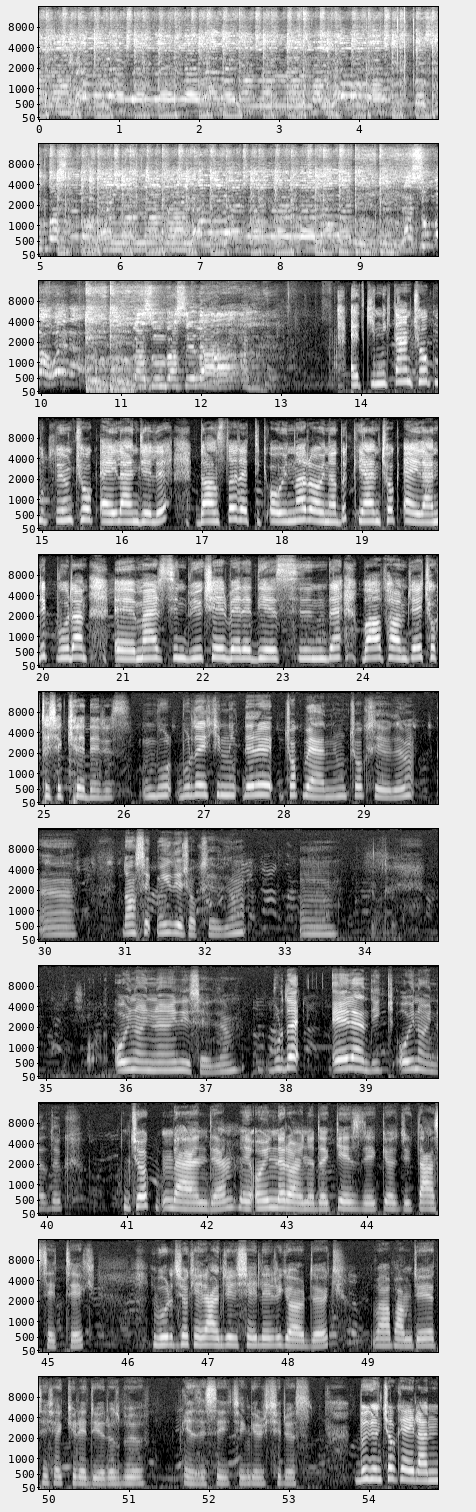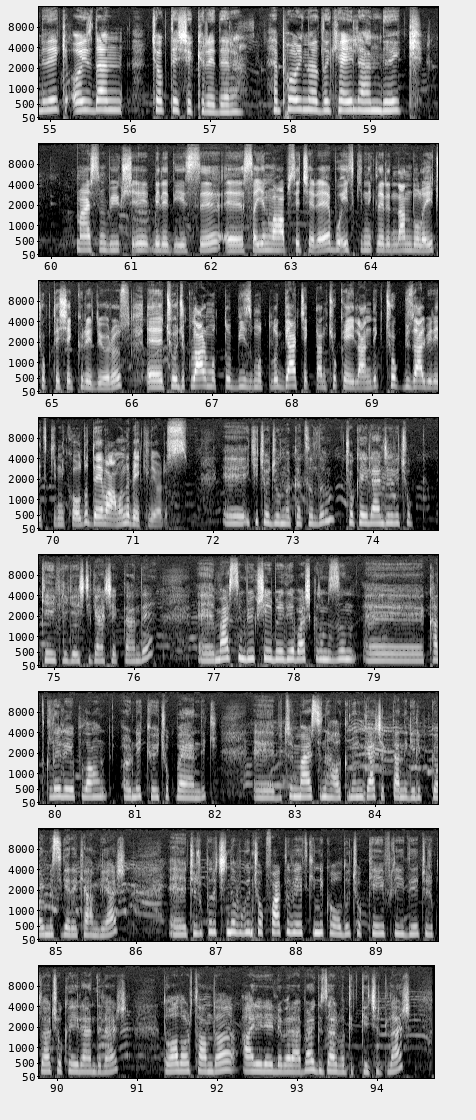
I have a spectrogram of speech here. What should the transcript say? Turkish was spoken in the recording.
la zumba sila. Etkinlikten çok mutluyum. Çok eğlenceli. Danslar ettik, oyunlar oynadık. Yani çok eğlendik. Buradan e, Mersin Büyükşehir Belediyesi'nde Vahap amcaya çok teşekkür ederiz. burada etkinlikleri çok beğendim, çok sevdim. Ee, dans etmeyi de çok sevdim. Hmm, oyun oynamayı da sevdim. Burada eğlendik, oyun oynadık. Çok beğendim. E, oyunlar oynadık, gezdik, gözdük, dans ettik. Burada çok eğlenceli şeyleri gördük. Vahap amcaya teşekkür ediyoruz bu gezisi için. Görüşürüz. Bugün çok eğlendik. O yüzden çok teşekkür ederim. Hep oynadık, eğlendik. Mersin Büyükşehir Belediyesi e, Sayın Vahap Seçer'e bu etkinliklerinden dolayı çok teşekkür ediyoruz. E, çocuklar mutlu, biz mutlu. Gerçekten çok eğlendik. Çok güzel bir etkinlik oldu. Devamını bekliyoruz. E, iki çocuğumla katıldım. Çok eğlenceli ve çok keyifli geçti gerçekten de. E, Mersin Büyükşehir Belediye Başkanımızın e, katkılarıyla yapılan örnek köyü çok beğendik. E, bütün Mersin halkının gerçekten de gelip görmesi gereken bir yer. E, çocuklar için de bugün çok farklı bir etkinlik oldu. Çok keyifliydi. Çocuklar çok eğlendiler. Doğal ortamda aileleriyle beraber güzel vakit geçirdiler.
